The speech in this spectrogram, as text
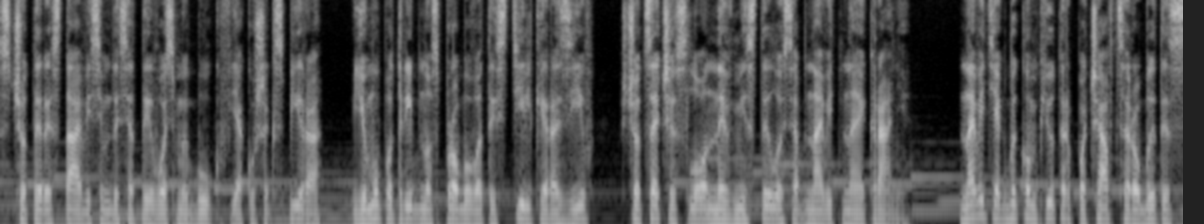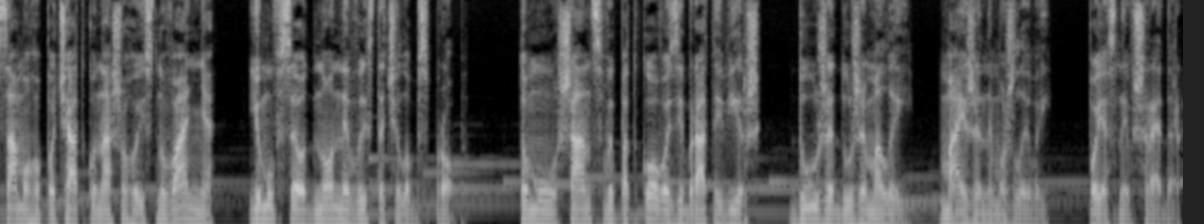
з 488 букв, як у Шекспіра, йому потрібно спробувати стільки разів, що це число не вмістилося б навіть на екрані. Навіть якби комп'ютер почав це робити з самого початку нашого існування, йому все одно не вистачило б спроб. Тому шанс випадково зібрати вірш дуже-дуже малий, майже неможливий, пояснив Шредер.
